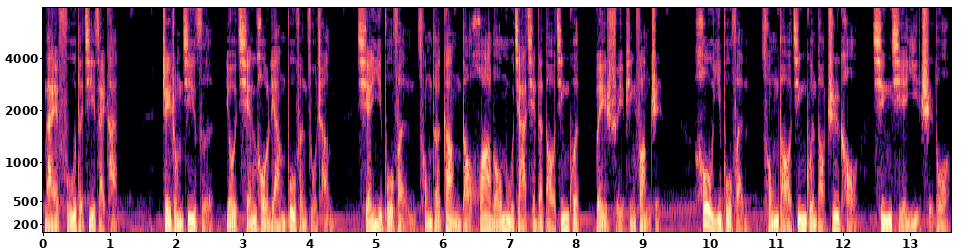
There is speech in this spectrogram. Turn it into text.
乃服》的记载看，这种机子由前后两部分组成，前一部分从的杠到花楼木架前的导经棍为水平放置，后一部分从导经棍到支口倾斜一尺多。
